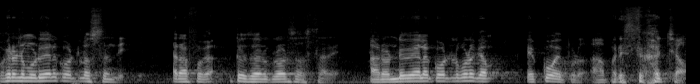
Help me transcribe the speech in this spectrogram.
ఒక రెండు మూడు వేల కోట్లు వస్తుంది రఫ్గా. టూ థౌసండ్ క్రోడ్స్ వస్తుంది. ఆ రెండు వేల కోట్లు కూడా ఎక్కువ ఇప్పుడు ఆ పరిస్థితికి వచ్చాం.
